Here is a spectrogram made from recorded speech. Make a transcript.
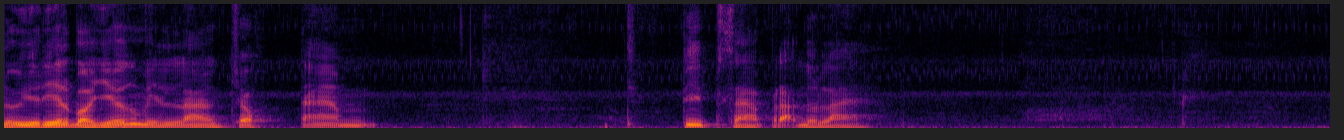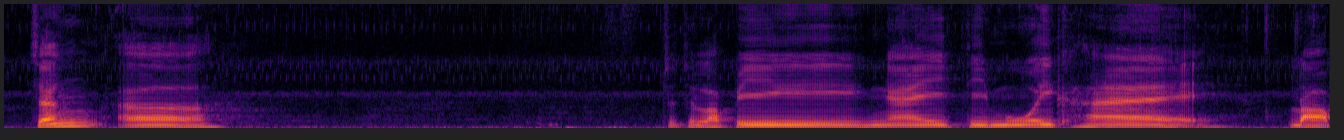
លុយរៀលរបស់យើងវាឡើងចុះតាម ទីផ្សារប្រាក់ដុល្លារអញ្ចឹងអឺចុះចន្លោះពីថ្ងៃទី1ខែ10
